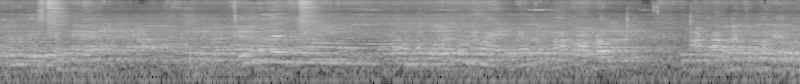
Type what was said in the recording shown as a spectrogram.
తెలుగుదేశం మాట్లాడడం మాట్లాడదలుచుకోలేదు.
